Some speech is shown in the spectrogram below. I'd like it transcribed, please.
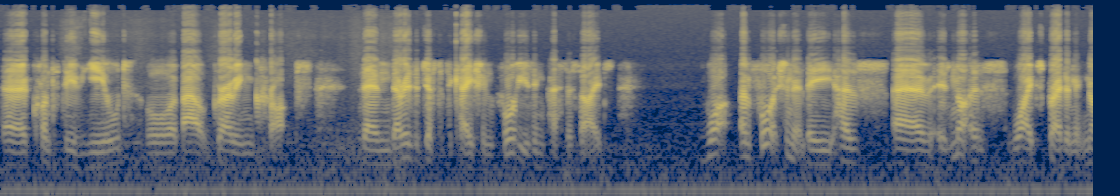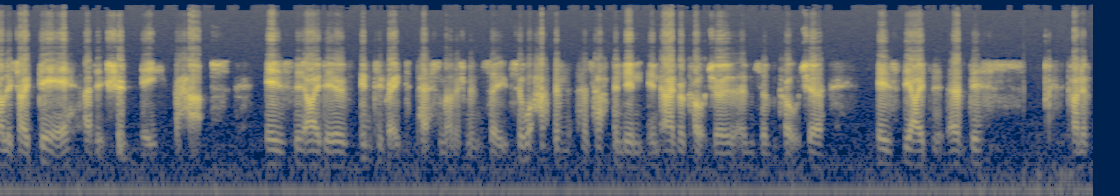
uh, quantity of yield or about growing crops, then there is a justification for using pesticides. What unfortunately has uh, is not as widespread and acknowledged idea as it should be, perhaps, is the idea of. What happened has happened in, in agriculture and silviculture is the idea of this kind of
